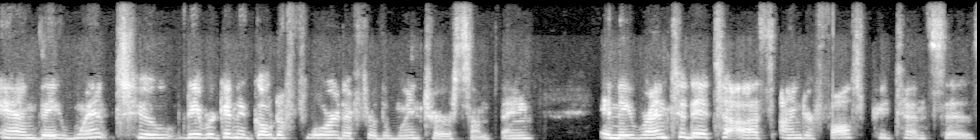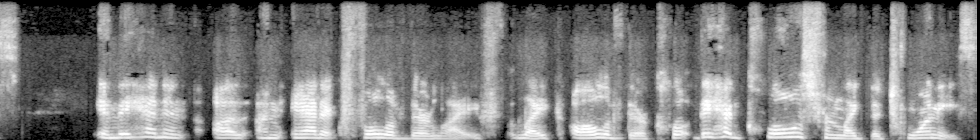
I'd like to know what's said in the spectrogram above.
and they went to, they were going to go to Florida for the winter or something. And they rented it to us under false pretenses. And they had an, uh, an attic full of their life, like all of their clothes. They had clothes from like the 20s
